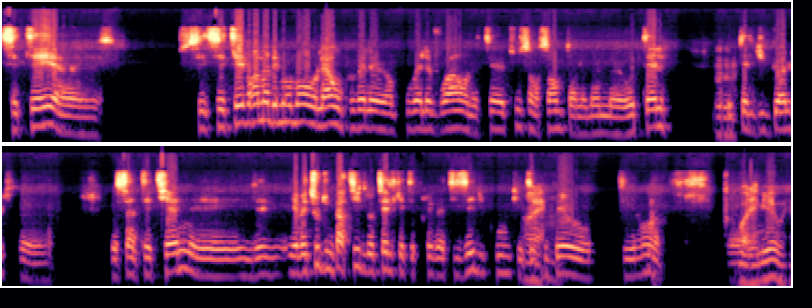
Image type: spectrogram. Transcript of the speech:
c'était, euh, c'était vraiment des moments où là, on pouvait le, on pouvait le voir. On était tous ensemble dans le même euh, hôtel, Mhm. l'hôtel du Golfe euh, de Saint-Etienne. Et il y avait toute une partie de l'hôtel qui était privatisée, du coup, qui était Ouais. coupée aux clients. Euh, Pour aller mieux, oui.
